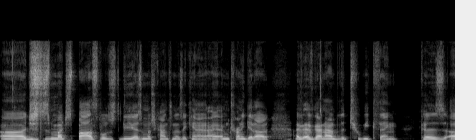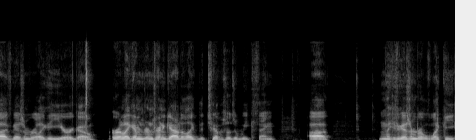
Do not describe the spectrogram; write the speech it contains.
uh, just as much as possible, just to give you guys as much content as I can. I, I'm trying to get out. I've, I've gotten out of the two week thing because uh, if you guys remember, like a year ago, or like I'm, I'm trying to get out of like the two episodes a week thing. Uh, like if you guys remember, like a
